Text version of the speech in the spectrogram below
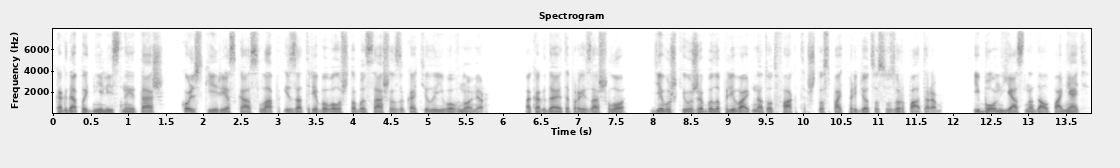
Когда поднялись на этаж, Кольский резко ослаб и затребовал, чтобы Саша закатила его в номер. А когда это произошло, Девушке уже было плевать на тот факт, что спать придется с узурпатором, ибо он ясно дал понять,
